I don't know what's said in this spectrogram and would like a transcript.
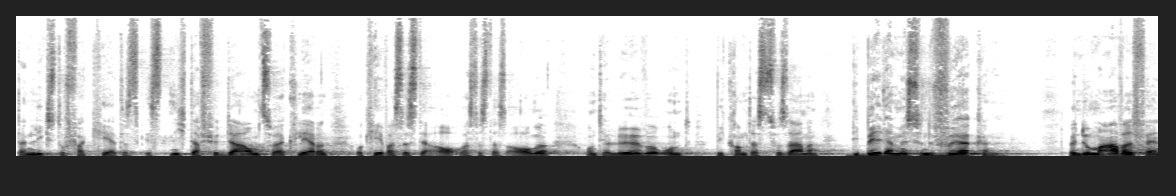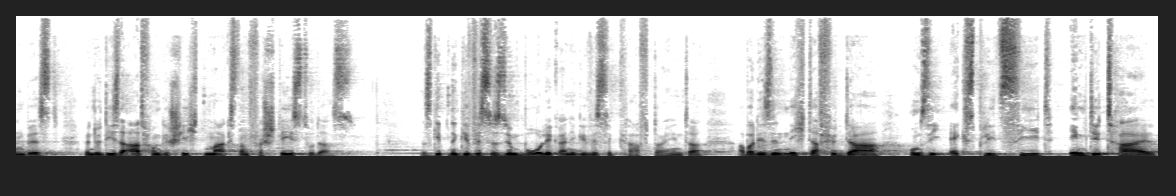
dann liegst du verkehrt. Das ist nicht dafür da, um zu erklären, okay, was ist, der, was ist das Auge und der Löwe und wie kommt das zusammen. Die Bilder müssen wirken. Wenn du Marvel-Fan bist, wenn du diese Art von Geschichten magst, dann verstehst du das. Es gibt eine gewisse Symbolik, eine gewisse Kraft dahinter, aber die sind nicht dafür da, um sie explizit im Detail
